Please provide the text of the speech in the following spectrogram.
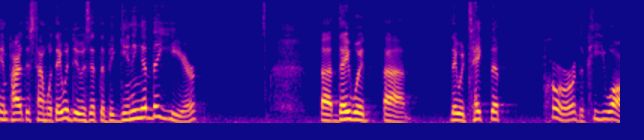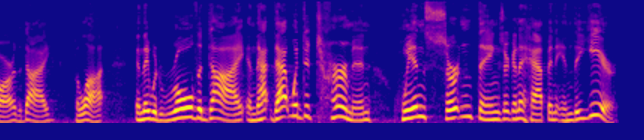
Empire at this time. What they would do is at the beginning of the year, uh, they, would, uh, they would take the pur, the P U R, the die, the lot, and they would roll the die, and that, that would determine when certain things are going to happen in the year.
